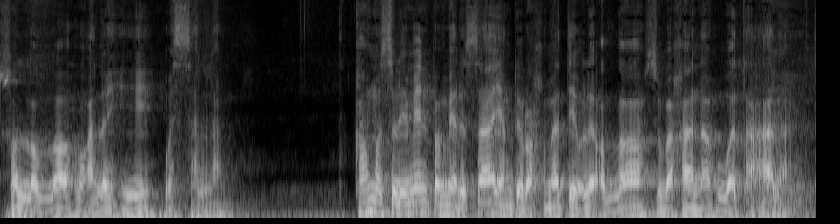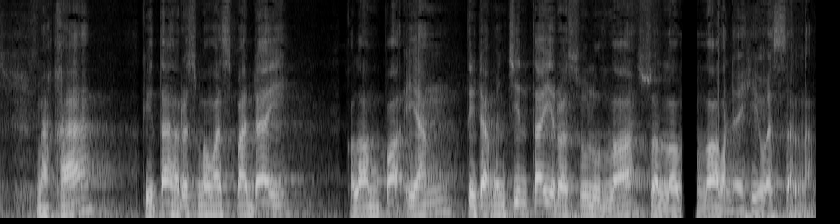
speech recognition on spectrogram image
Shallallahu Alaihi Wasallam. Kaum muslimin pemirsa yang dirahmati oleh Allah Subhanahu wa taala. Maka kita harus mewaspadai kelompok yang tidak mencintai Rasulullah sallallahu alaihi wasallam.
